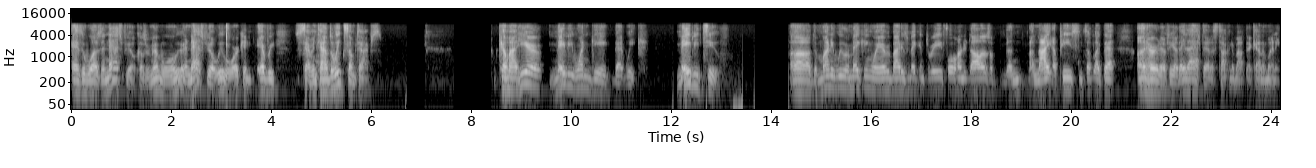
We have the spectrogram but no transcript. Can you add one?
as it was in Nashville. Because remember, when we were in Nashville, we were working every seven times a week sometimes come out here, maybe one gig that week, maybe two. Uh, the money we were making, where everybody was making three, four hundred dollars a night a piece and stuff like that, unheard of here. They laughed at us talking about that kind of money.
